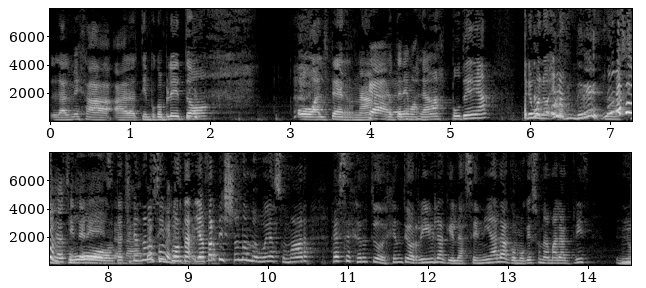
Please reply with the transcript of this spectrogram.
la almeja a tiempo completo o alterna, Claro. no tenemos la más putea. Pero bueno, nos interesa. no nos importa, chicas, no, no nos importa. Y aparte yo no me voy a sumar a ese ejército de gente horrible que la señala como que es una mala actriz. No,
